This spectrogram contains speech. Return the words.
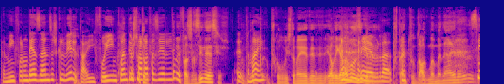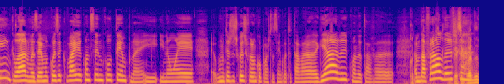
Para mim foram 10 anos a escrever, tá, e foi enquanto Mas eu estava a fazer... Também fazes residências. Uh, também. Porque o Luís também é, é ligado à música. é verdade. Portanto, de alguma maneira... Sim, claro, mas é uma coisa que vai acontecendo com o tempo, não é? E, e não é... Muitas das coisas foram compostas enquanto eu estava a guiar, quando eu estava a mudar fraldas. De vez em quando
